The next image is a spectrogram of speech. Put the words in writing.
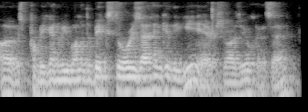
oh, it's probably going to be one of the big stories, I think, of the year, as far as you're concerned.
